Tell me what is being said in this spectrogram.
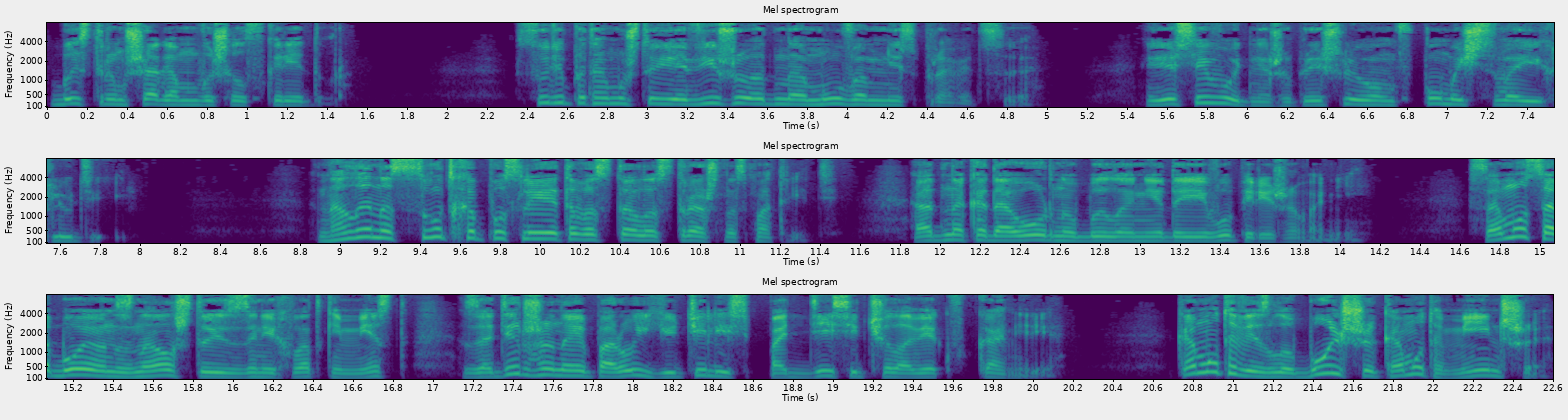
быстрым шагом вышел в коридор. «Судя по тому, что я вижу, одному вам не справиться. Я сегодня же пришлю вам в помощь своих людей». На Лена Сотха после этого стало страшно смотреть. Однако Даорну было не до его переживаний. Само собой, он знал, что из-за нехватки мест задержанные порой ютились по десять человек в камере. Кому-то везло больше, кому-то меньше.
